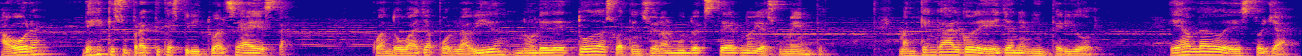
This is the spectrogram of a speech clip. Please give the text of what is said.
Ahora, deje que su práctica espiritual sea esta, cuando vaya por la vida, no le dé toda su atención al mundo externo y a su mente. Mantenga algo de ella en el interior. He hablado de esto ya.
